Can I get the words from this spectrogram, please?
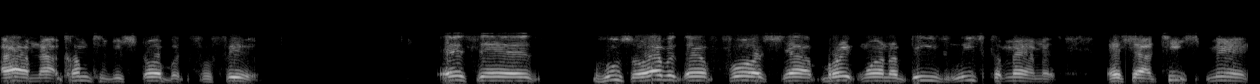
I am not come to destroy but fulfill. It says, Whosoever therefore shall break one of these least commandments and shall teach men,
